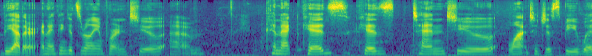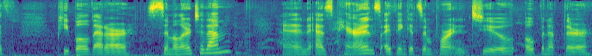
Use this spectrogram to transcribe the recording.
the other. And I think it's really important to um, connect kids. Kids tend to want to just be with people that are similar to them. And as parents, I think it's important to open up their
